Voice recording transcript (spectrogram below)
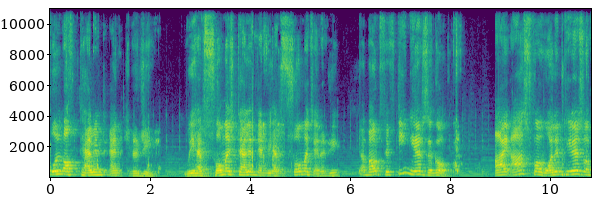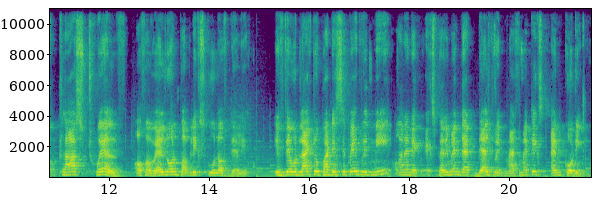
full of talent and energy. We have so much talent and we have so much energy. About 15 years ago, I asked for volunteers of class 12 of a well known public school of Delhi if they would like to participate with me on an experiment that dealt with mathematics and coding.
